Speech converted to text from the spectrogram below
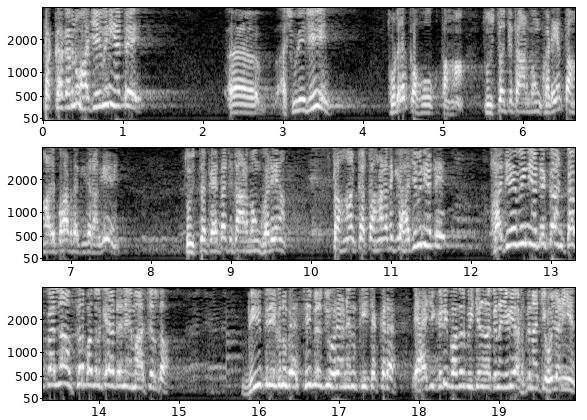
ਧੱਕਾ ਕਰਨ ਨੂੰ ਹਜੇ ਵੀ ਨਹੀਂ ਹਟੇ। ਅਸ਼ਵਨੀ ਜੀ ਥੋੜਾ ਜਿਹਾ ਕਹੋ ਤਹਾਂ ਤੁਸੀਂ ਤਾਂ ਚਟਾਨ ਵਾਂਗ ਖੜੇ ਆ, ਤਾਂ ਵਾਲੇ ਪਹਾੜ ਦਾ ਕੀ ਕਰਾਂਗੇ? ਤੁਸੀਂ ਤਾਂ ਕਹਿਤਾ ਚਟਾਨ ਵਾਂਗ ਖੜੇ ਆ। ਤਾਂ ਕਤਾਹਾਂ ਦੇ ਹਜੇ ਵੀ ਨਹੀਂ ਹਟੇ? ਹਜੇ ਵੀ ਨਹੀਂ ਹਟੇ। ਘੰਟਾ ਪਹਿਲਾਂ ਅਫਸਰ ਬਦਲ ਕੇ ਹਟੇ ਨੇ ਹਿਮਾਚਲ ਦਾ। 20 ਤਰੀਕ ਨੂੰ ਵੈਸੇ ਮਿਲ ਜੂ ਹਰਿਆਣੇ ਨੂੰ। ਕੀ ਚੱਕਰ ਹੈ? ਇਹ ਜੀ ਕਿਹੜੀ ਫਸਲ ਬੀਜਣ ਲੱਗਣੀ ਜਿਹੜੀ 8 ਦਿਨਾਂ ਚ ਹੋ ਜਾਣੀ ਹੈ?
